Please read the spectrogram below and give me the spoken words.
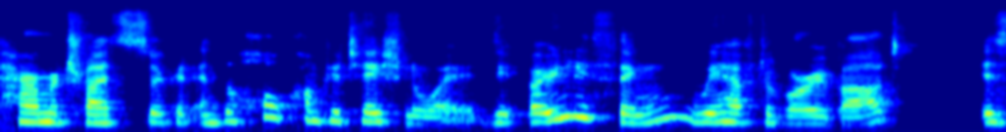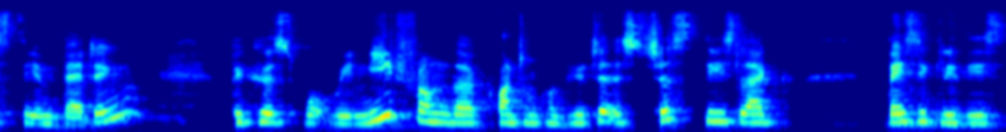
parameterized circuit and the whole computation away. The only thing we have to worry about is the embedding, because what we need from the quantum computer is just these like, basically these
